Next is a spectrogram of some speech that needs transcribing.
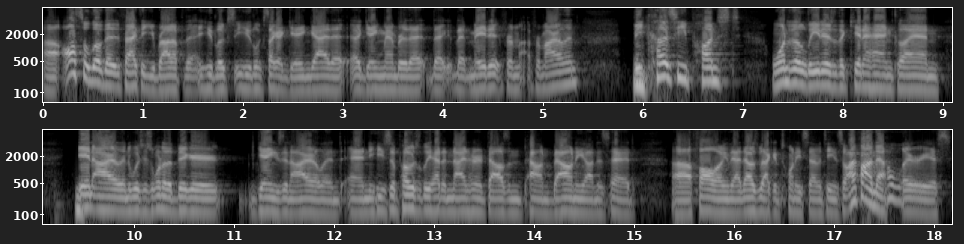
Uh, also love that the fact that you brought up that he looks he looks like a gang guy that a gang member that that, that made it from from Ireland because he punched one of the leaders of the Kinahan clan in Ireland, which is one of the bigger gangs in Ireland, and he supposedly had a nine hundred thousand pound bounty on his head uh, following that. That was back in 2017. So I find that hilarious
